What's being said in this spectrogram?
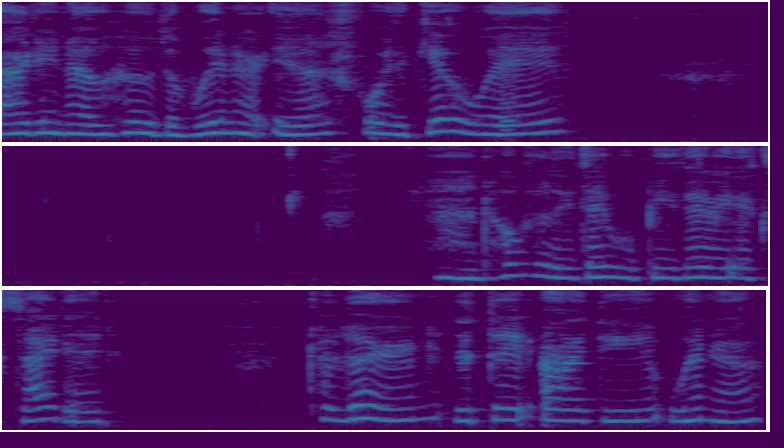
I already know who the winner is for the giveaway. And hopefully they will be very excited to learn that they are the winner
